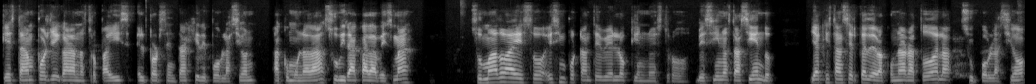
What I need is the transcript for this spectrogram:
que están por llegar a nuestro país, el porcentaje de población acumulada subirá cada vez más. Sumado a eso, es importante ver lo que nuestro vecino está haciendo, ya que están cerca de vacunar a toda su población,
